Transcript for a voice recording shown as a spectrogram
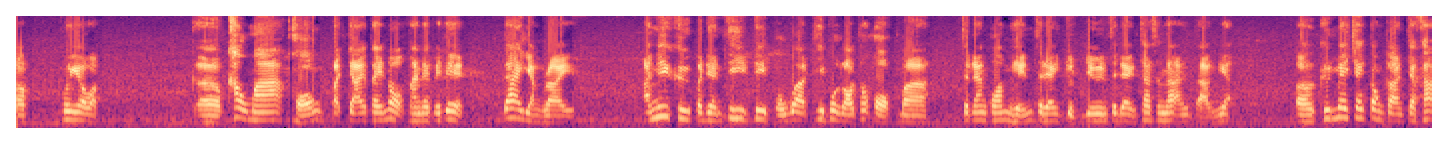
อเรียกว่าเข้ามาของปัจจัยภายนอกภายในประเทศได้อย่างไร อันนี้คือประเด็นที่ที่ผมว่าที่พวกเราต้องออกมาแสดงความเห็นแสดงจุดยืนแสดงทัศนะต่างๆเนี่ย คือไม่ใช่ต้องการจะค้า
